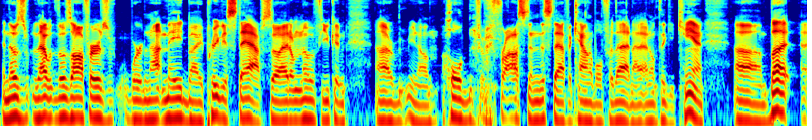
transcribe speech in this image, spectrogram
and those that, those offers were not made by previous staff. So I don't know if you can, uh, you know, hold Frost and this staff accountable for that. And I, I don't think you can. Um, but uh,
